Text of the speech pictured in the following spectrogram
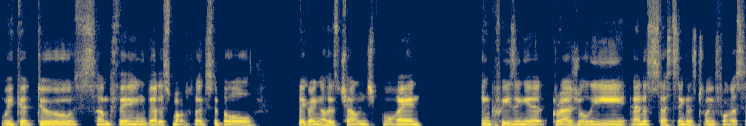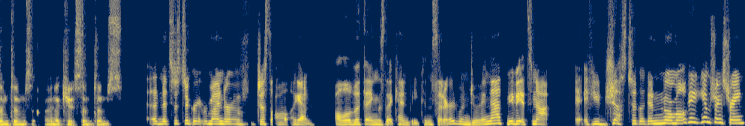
we could do something that is more flexible, figuring out his challenge point, increasing it gradually, and assessing his 24 hour symptoms and acute symptoms. And it's just a great reminder of just all, again, all of the things that can be considered when doing that. Maybe it's not if you just took like a normal, okay, hamstring strain,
